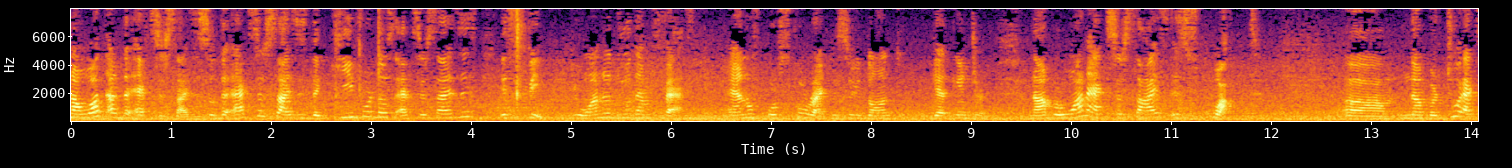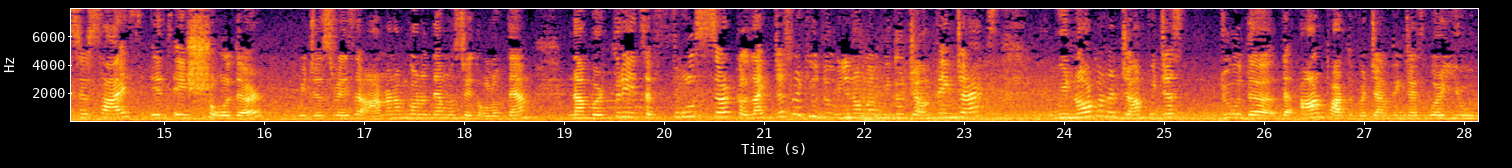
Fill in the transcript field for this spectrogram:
Now what are the exercises? So the exercises, the key for those exercises is speed. You want to do them fast and of course correctly so you don't get injured. Number one exercise is squat. Um, number two exercise is a shoulder. We just raise the arm and I'm going to demonstrate all of them. Number three, it's a full circle, like just like you do, you know, when we do jumping jacks, we're not going to jump, we just do the, the arm part of a jumping jacks where you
